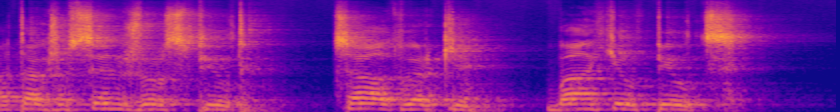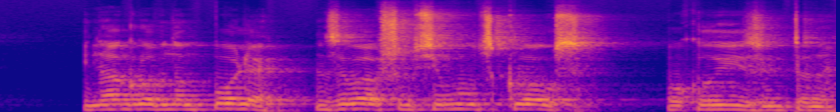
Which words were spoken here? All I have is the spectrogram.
а также в Сент-Джорджфилд, Саутверке, Банхилл-Пилдс и на огромном поле, называвшемся Вудс-Клоус, около Излинтона.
